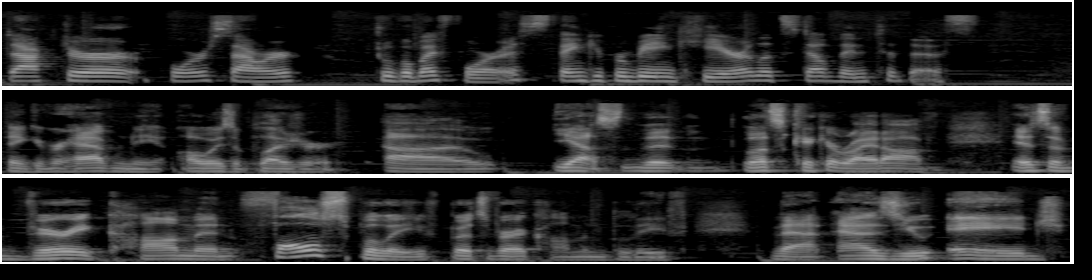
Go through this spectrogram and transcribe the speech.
Dr. Forrest Sauer, which will go by Forrest, thank you for being here. Let's delve into this. Thank you for having me. Always a pleasure. Uh, yes, the, let's kick it right off. It's a very common false belief, but it's a very common belief that as you age,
